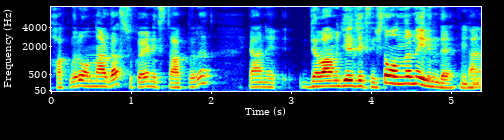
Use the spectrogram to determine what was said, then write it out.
hakları onlarda. Square Enix'te hakları. Yani devamı gelecekse işte onların elinde. Hı hı. Yani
